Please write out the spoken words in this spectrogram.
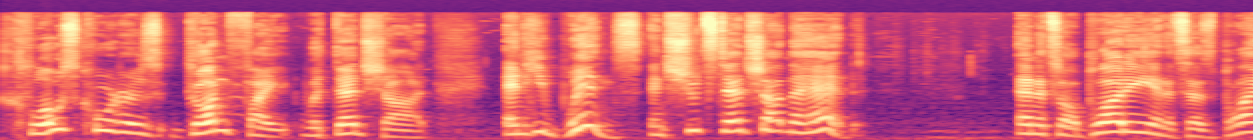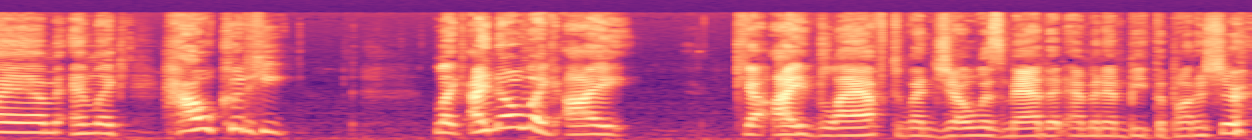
close quarters gunfight with Deadshot, and he wins and shoots Deadshot in the head. And it's all bloody and it says blam and like how could he like I know like I I laughed when Joe was mad that Eminem beat the Punisher.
